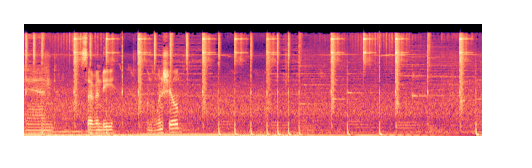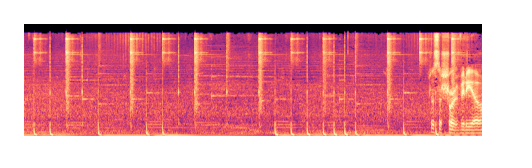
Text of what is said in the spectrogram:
and 70 on the windshield. Just a short video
